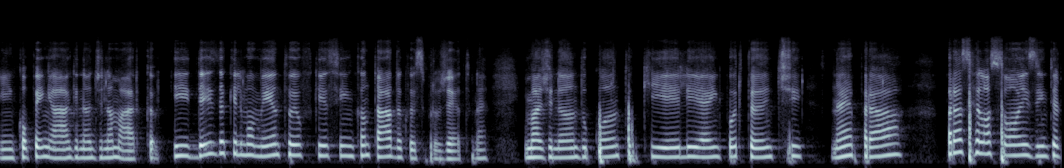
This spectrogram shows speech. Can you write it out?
em Copenhague, na Dinamarca. E desde aquele momento eu fiquei assim encantada com esse projeto, né? Imaginando o quanto que ele é importante, né, para para as relações inter,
